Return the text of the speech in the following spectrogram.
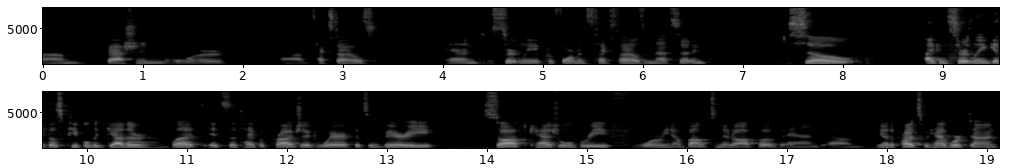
um, fashion or um, textiles, and certainly performance textiles in that setting. So I can certainly get those people together, but it's a type of project where if it's a very soft casual brief or you know bouncing it off of and um, you know the products we have worked on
